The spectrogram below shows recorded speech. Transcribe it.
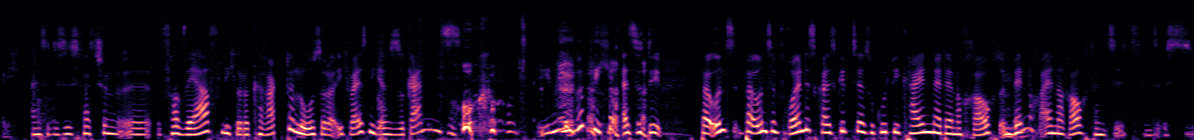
Echt krass. Also das ist fast schon äh, verwerflich oder charakterlos oder ich weiß nicht, also so ganz Oh Gott. Nee, wirklich. Also die, bei, uns, bei uns im Freundeskreis gibt es ja so gut wie keinen mehr, der noch raucht. Und wenn Mhm. noch einer raucht, dann, ist- dann ist,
